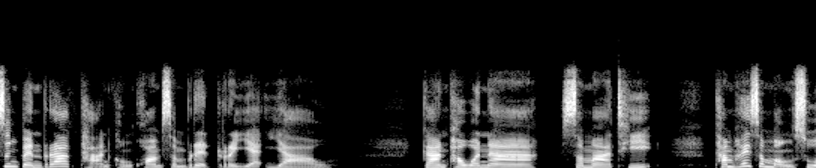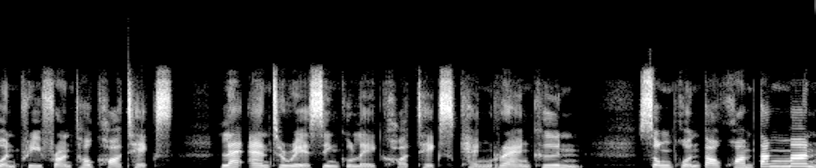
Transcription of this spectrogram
ซึ่งเป็นรากฐานของความสำเร็จระยะยาว การภาวนา สมาธิ ทำให้สมองส่วน prefrontal cortex และ anterior cingulate cortex แข็งแรงขึ้น ส่งผลต่อความตั้งมั่น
